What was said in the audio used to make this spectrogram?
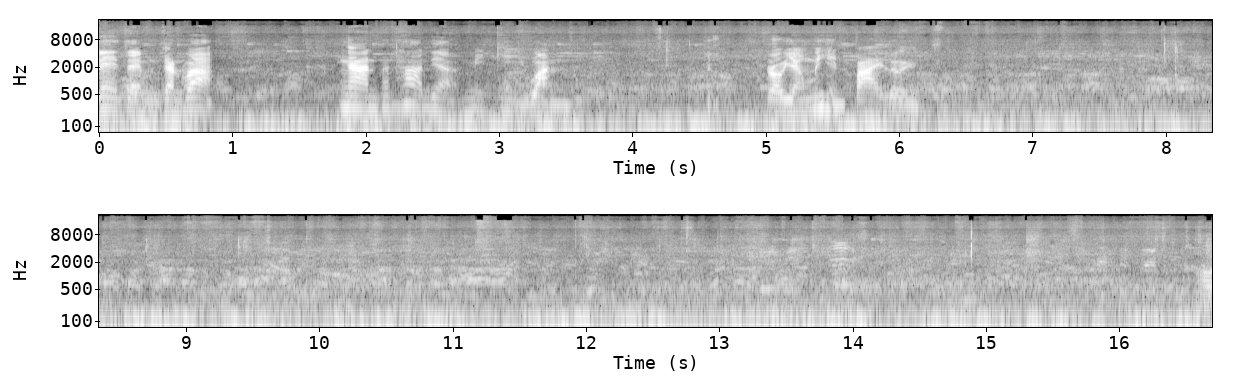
แน่ใจเหมือนกันว่า งานพระธาตุเนี่ยมีกี่วัน เรายังไม่เห็นป้ายเลย เขา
